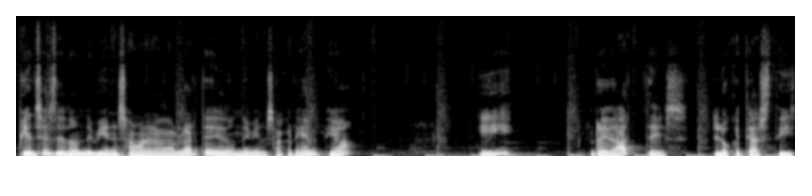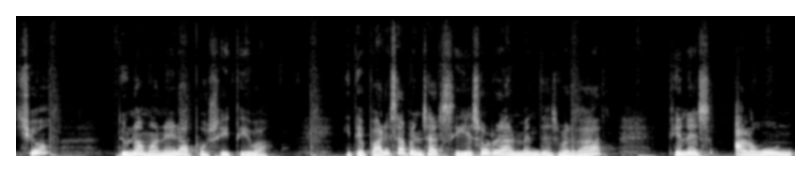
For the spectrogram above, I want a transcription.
pienses de dónde viene esa manera de hablarte, de dónde viene esa creencia y redactes lo que te has dicho de una manera positiva. Y te pares a pensar si eso realmente es verdad, tienes algún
